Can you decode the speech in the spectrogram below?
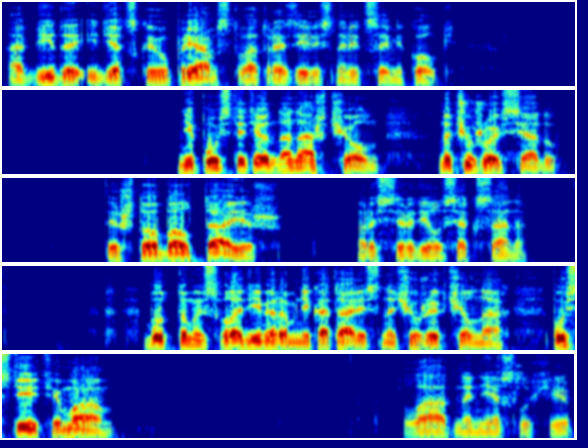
Обида и детское упрямство отразились на лице Миколки. Не пустите на наш челн, на чужой сяду. Ты что болтаешь? рассердилась Оксана. Будто мы с Владимиром не катались на чужих челнах. Пустите, мам. Ладно, не слухи.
